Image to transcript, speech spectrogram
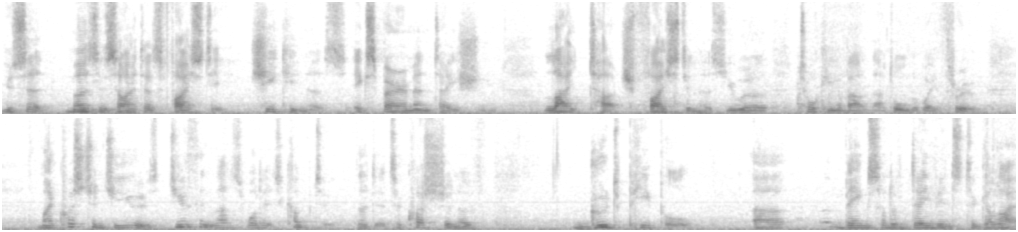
you said Merseyside as feisty, cheekiness, experimentation, light touch, feistiness. You were talking about that all the way through. My question to you is, do you think that's what it's come to? That it's a question of good people uh, being sort of Davids to Goliath.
